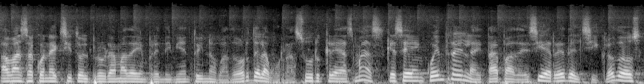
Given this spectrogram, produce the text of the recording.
Avanza con éxito el programa de emprendimiento innovador de la Burrasur Creas Más, que se encuentra en la etapa de cierre del ciclo 2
